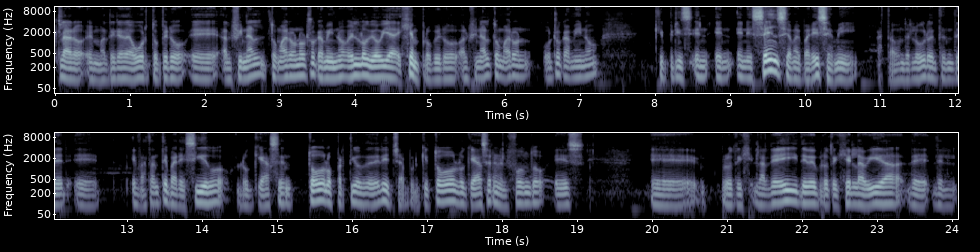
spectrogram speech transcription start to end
Claro, en materia de aborto, pero eh, al final tomaron otro camino, él lo dio vía ejemplo, pero al final tomaron otro camino que en, en, en esencia me parece a mí, hasta donde logro entender, eh, es bastante parecido lo que hacen todos los partidos de derecha, porque todo lo que hacen en el fondo es eh, la ley debe proteger la vida del,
